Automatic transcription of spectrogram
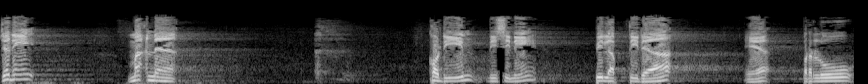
Jadi makna kodim di sini bila tidak ya perlu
